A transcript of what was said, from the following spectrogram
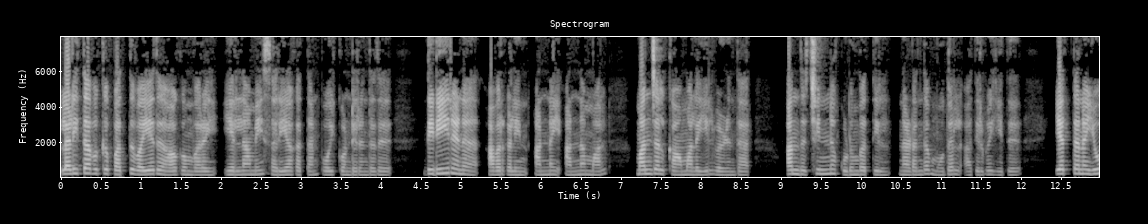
லலிதாவுக்கு பத்து வயது ஆகும் வரை எல்லாமே சரியாகத்தான் போய்க் கொண்டிருந்தது. திடீரென அவர்களின் அன்னை அன்னம்மாள் மஞ்சள் காமாலையில் விழுந்தார். அந்த சின்ன குடும்பத்தில் நடந்த முதல் அதிர்வு இது. எத்தனையோ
